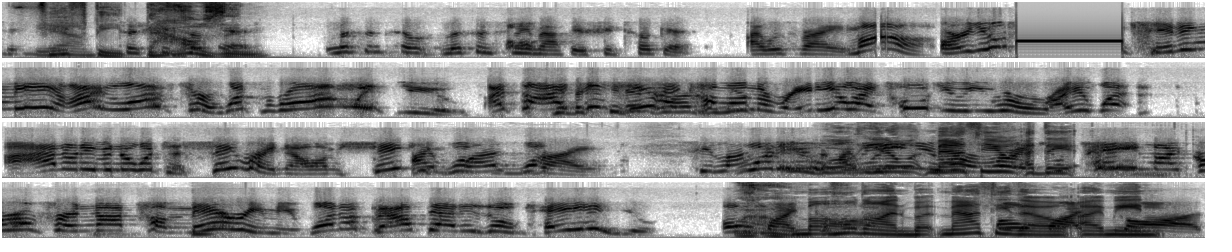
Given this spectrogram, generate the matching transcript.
and she, Yeah. Fifty so she took thousand. it. Listen to listen to me, oh. Matthew. She took it. I was right. Mom, are you kidding me? I loved her. What's wrong with you? I thought Yeah, I but didn't she hear I come you. on the radio. I told you you were right. What? I I don't even know what to say right now. I'm shaking. I what, was what, right. She left What do you you. Well, you know what, Matthew, Were right? the- You paid my girlfriend not to marry me. What about that is okay to you? Oh my But god. hold on. But Matthew, Oh though, I mean, God.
